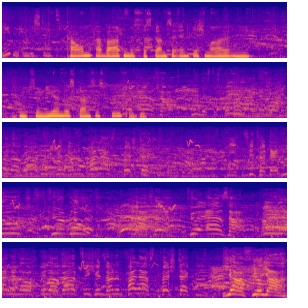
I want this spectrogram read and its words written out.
jeden in die Stadt. kaum erwarten, bis das Ganze endlich mal ein funktionierendes ganzes Bild ergibt. Die Zitadelle. Blut für Blut. Rache für Ersa. Wie lange noch will er Wart sich in seinem Palast verstecken? Jahr für Jahr.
